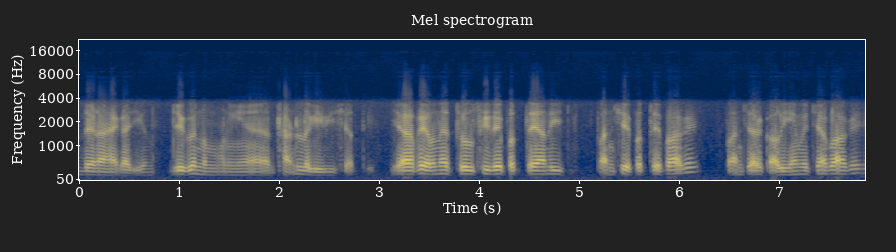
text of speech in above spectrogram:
ਦੇਣਾ ਹੈਗਾ ਜੀ ਜੇ ਕੋਈ ਨਮੂਨੀਆ ਠੰਡ ਲੱਗੀ ਵੀ ਛਾਤੀ। ਜਾਂ ਫਿਰ ਉਹਨੇ ਤੁਲਸੀ ਦੇ ਪੱਤਿਆਂ ਦੀ ਪੰਜ ਛੇ ਪੱਤੇ ਪਾ ਕੇ, ਪੰਜ ਚਾਰ ਕਾਲੀਆਂ ਮਿਰਚਾਂ ਪਾ ਕੇ,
